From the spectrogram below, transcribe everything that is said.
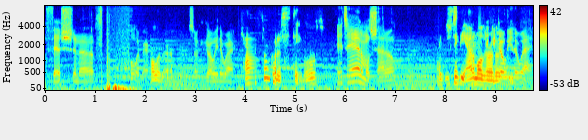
fish and a polar bear. polar bear. So it can go either way. Cats don't go to stables. It's animals, Shadow. I just think the animals It are can the. go either way.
